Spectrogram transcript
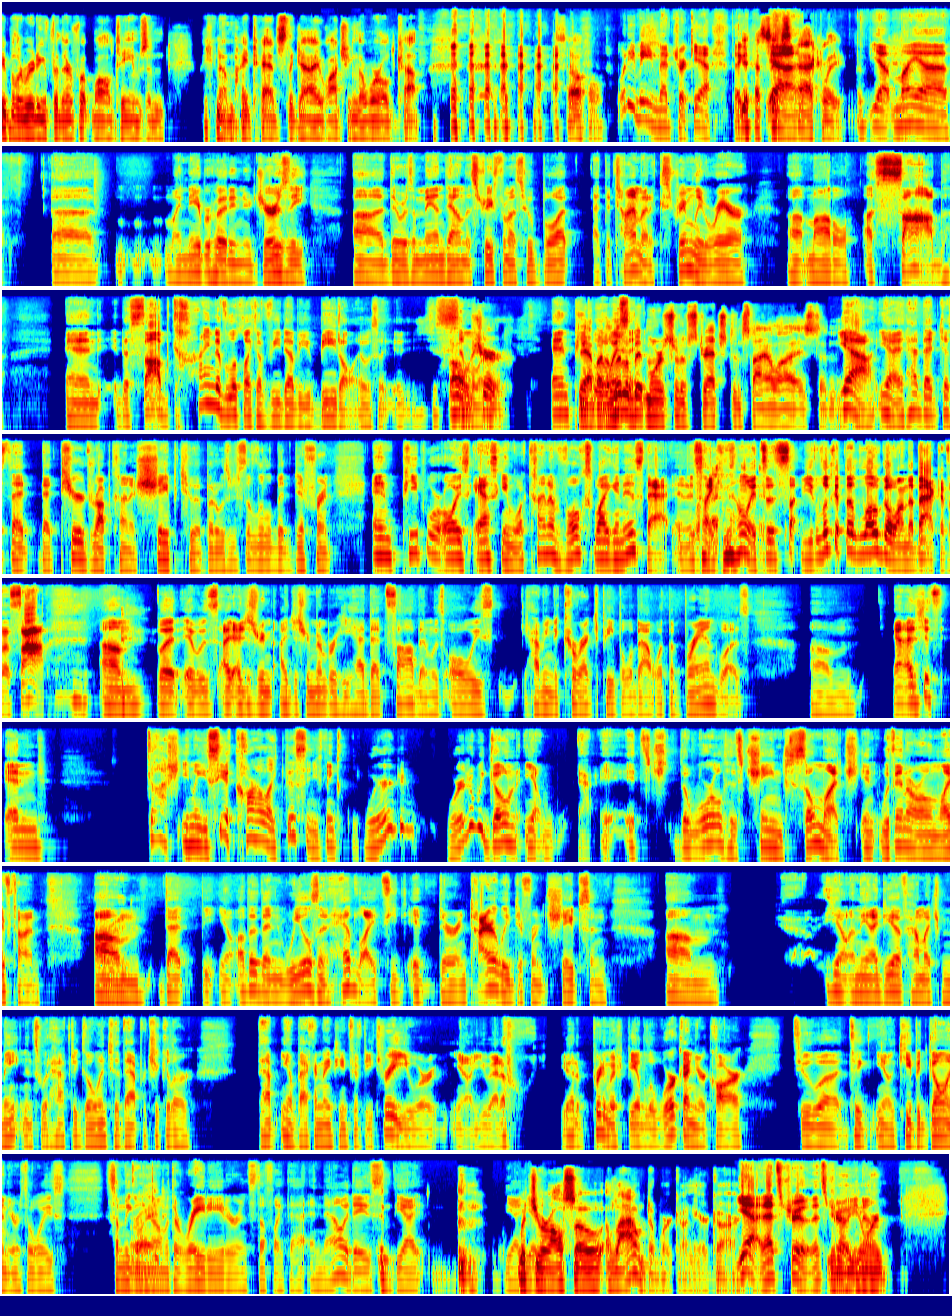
people are rooting for their football teams and you know my dad's the guy watching the world cup. So what do you mean metric? Yeah, like, yes yeah, exactly. Yeah my uh uh my neighborhood in new jersey uh there was a man down the street from us who bought at the time an extremely rare uh, model a saab. And the saab kind of looked like a vw beetle. It was, it was just oh sure and people yeah but a little bit more sort of stretched and stylized and yeah yeah it had that just that that teardrop kind of shape to it but it was just a little bit different. And people were always asking what kind of volkswagen is that? And it's like no it's a you look at the logo on the back it's a saab. Um but it was i, I just rem- i just remember he had that saab and was always having to correct people about what the brand was. Um yeah it's just and gosh, you know, you see a car like this and you think, where did where do we go? You know, it's the world has changed so much in within our own lifetime um, right. that you know, other than wheels and headlights, it, they're entirely different shapes and um, you know, and the idea of how much maintenance would have to go into that particular that you know, back in 1953, you were you know, you had a you had to pretty much be able to work on your car to uh, to you know keep it going. There was always something going right. on with the radiator and stuff like that. And nowadays, the, the but you were also allowed to work on your car. Yeah, that's true. That's you true. Know, you, you know, weren't.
